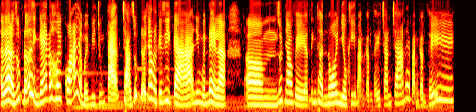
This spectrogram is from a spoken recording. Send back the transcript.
Thật ra là giúp đỡ thì nghe nó hơi quá nhỉ bởi vì chúng ta chả giúp đỡ nhau được cái gì cả. Nhưng vấn đề là um, giúp nhau về tinh thần thôi. Nhiều khi bạn cảm thấy chán chán hay bạn cảm thấy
